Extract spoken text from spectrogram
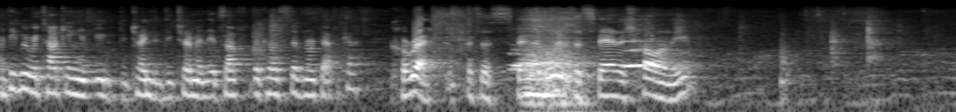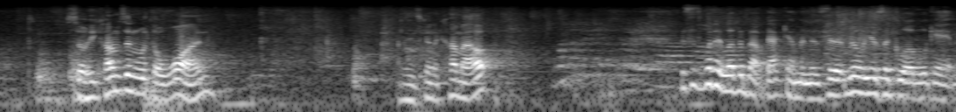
I think we were talking and trying to determine it's off the coast of North Africa. Correct. It's a I believe it's a Spanish colony. So he comes in with a one, and he's going to come out. This is what I love about backgammon is that it really is a global game.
